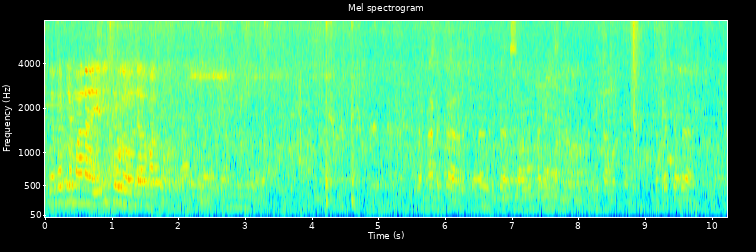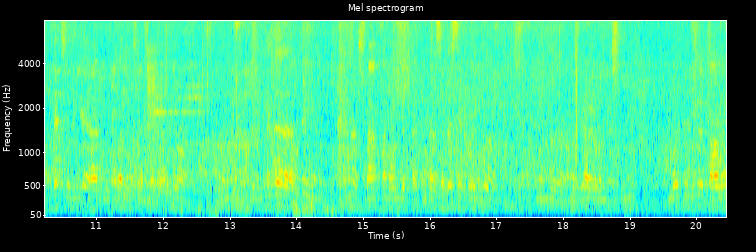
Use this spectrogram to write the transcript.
ಇದ್ರ ಬಗ್ಗೆ ಮಾನ ಎಡಿಸೋದು ಒಂದು ಎರಡು ಸ್ವಾಭಿಮಾನಿ ತಾಲೂಕು ಘಟಕದ ಅಧ್ಯಕ್ಷರಿಗೆ ಹಾಗೂ ಉಪಾಧ್ಯಕ್ಷರಿಗೆ ಹಾಗೂ ವಿವಿಧ ಸ್ಥಾನಮಾನ ಹೊಂದಿರ್ತಕ್ಕಂಥ ಸದಸ್ಯರುಗಳಿಗೂ ಒಂದು ನಮಸ್ಕಾರಗಳನ್ನು ಹೇಳ್ತೀನಿ ಇವತ್ತಿನ ದಿವಸ ತಾವು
